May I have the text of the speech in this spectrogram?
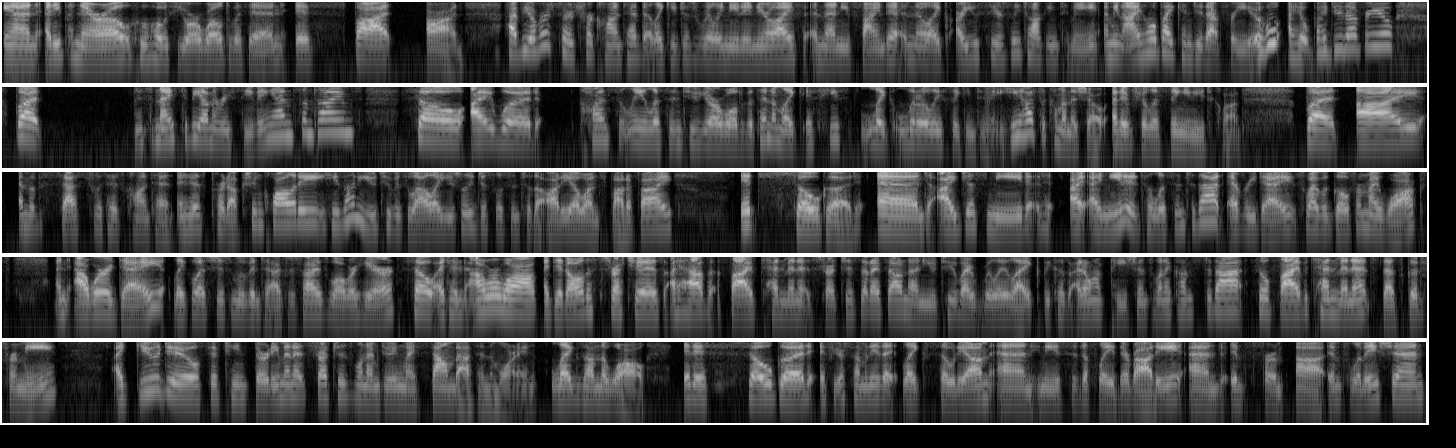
and eddie pinero who hosts your world within is spot on. Have you ever searched for content that like you just really need in your life and then you find it and they're like are you seriously talking to me? I mean i hope i can do that for you. I hope i do that for you but it's nice to be on the receiving end sometimes. So I would constantly listen to Your World Within. I'm like, is he like literally speaking to me? He has to come on the show. And if you're listening, you need to come on. But I am obsessed with his content and his production quality. He's on YouTube as well. I usually just listen to the audio on Spotify. It's so good. And I just need I, I needed to listen to that every day. So I would go for my walks an hour a day. Like, let's just move into exercise while we're here. So I did an hour walk. I did all the stretches. I have five ten minute stretches that I found on YouTube I really like because I don't have patience when it comes to that. So five ten minutes, that's good for me. I do do 15 30 minute stretches when I'm doing my sound bath in the morning, legs on the wall. It is so good if you're somebody that likes sodium and needs to deflate their body and inf- uh, inflammation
